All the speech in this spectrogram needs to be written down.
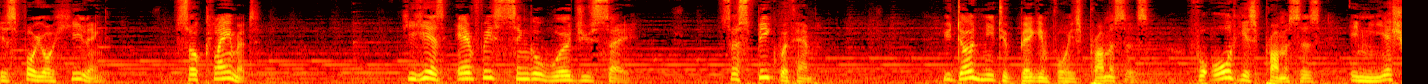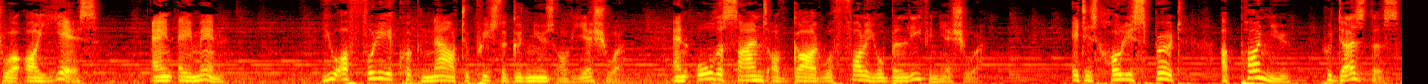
is for your healing, so claim it. He hears every single word you say, so speak with him. You don't need to beg him for his promises, For all his promises in Yeshua are yes and amen. You are fully equipped now to preach the good news of Yeshua, and all the signs of God will follow your belief in Yeshua. It is Holy Spirit upon you who does this.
